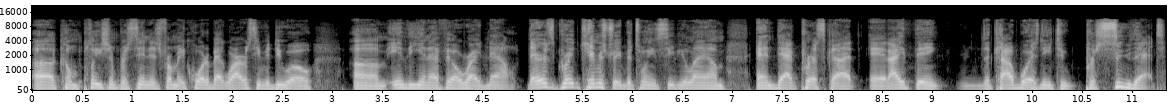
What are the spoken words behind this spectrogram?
uh, completion percentage from a quarterback wide receiver duo um, in the NFL right now. There's great chemistry between CeeDee Lamb and Dak Prescott, and I think the Cowboys need to pursue that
